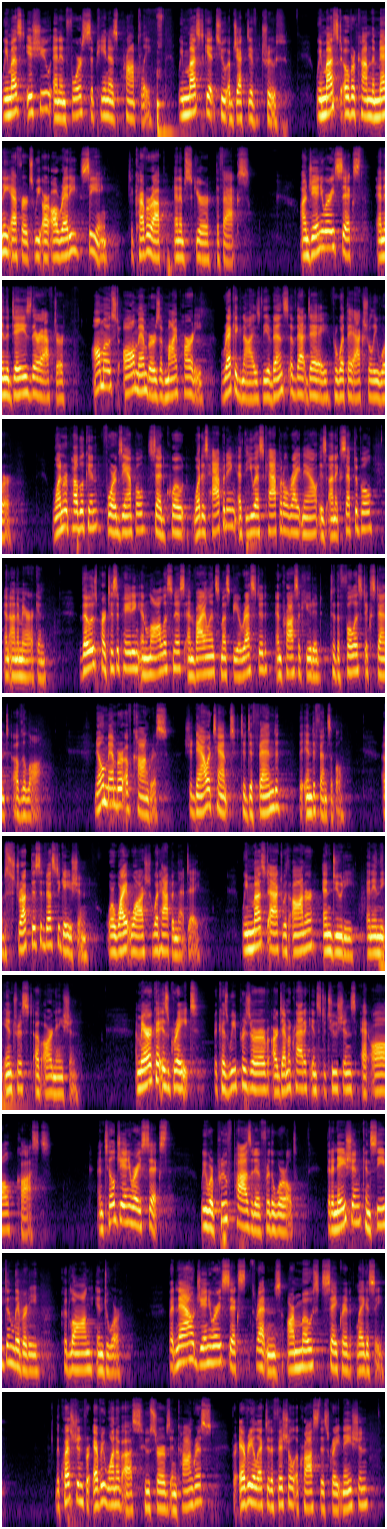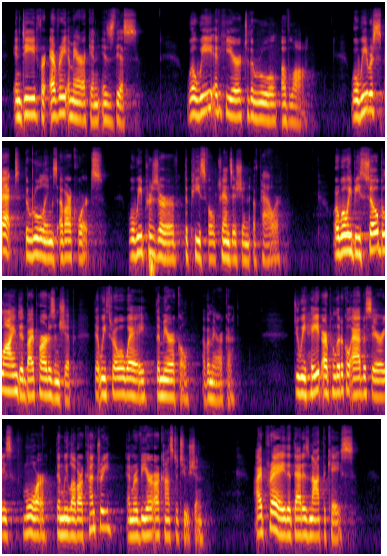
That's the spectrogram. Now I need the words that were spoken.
We must issue and enforce subpoenas promptly. We must get to objective truth. We must overcome the many efforts we are already seeing to cover up and obscure the facts. On January 6th and in the days thereafter, almost all members of my party recognized the events of that day for what they actually were. One Republican, for example, said, quote, what is happening at the U.S. Capitol right now is unacceptable and un-American. Those participating in lawlessness and violence must be arrested and prosecuted to the fullest extent of the law. No member of Congress should now attempt to defend the indefensible, obstruct this investigation, or whitewash what happened that day. We must act with honor and duty and in the interest of our nation. America is great because we preserve our democratic institutions at all costs. Until January 6th, we were proof positive for the world that a nation conceived in liberty could long endure. But now, January 6th threatens our most sacred legacy. The question for every one of us who serves in Congress, for every elected official across this great nation, indeed for every American, is this Will we adhere to the rule of law? Will we respect the rulings of our courts? Will we preserve the peaceful transition of power? Or will we be so blinded by partisanship that we throw away the miracle of America. Do we hate our political adversaries more than we love our country and revere our Constitution? I pray that that is not the case.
